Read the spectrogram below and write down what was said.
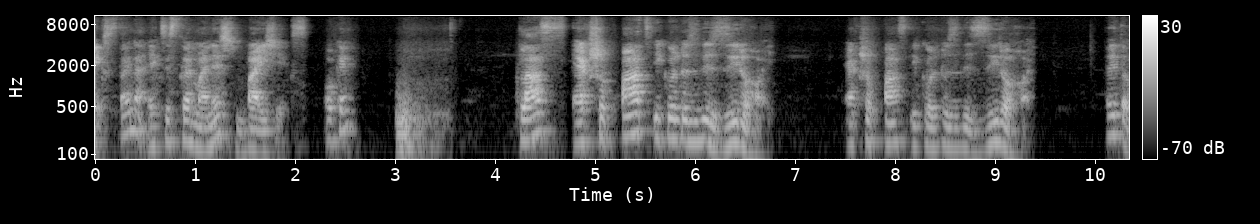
এক্স তাই না? এক্স স্কোয়ার মাইনাস বাইশ এক্স ওকে প্লাস একশো পাঁচ ইকুয়াল টু যদি জিরো হয়, একশো পাঁচ ইকুয়াল টু যদি জিরো হয়, তাই তো?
